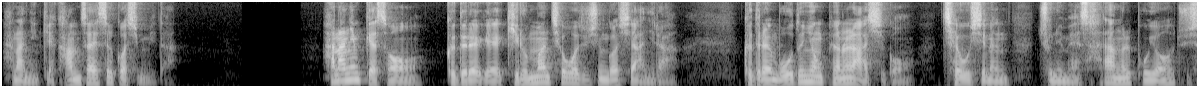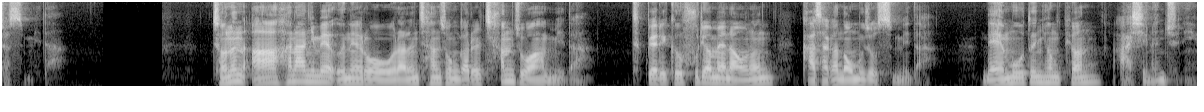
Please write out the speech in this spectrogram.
하나님께 감사했을 것입니다. 하나님께서 그들에게 기름만 채워주신 것이 아니라 그들의 모든 형편을 아시고 채우시는 주님의 사랑을 보여주셨습니다. 저는 아, 하나님의 은혜로라는 찬송가를 참 좋아합니다. 특별히 그 후렴에 나오는 가사가 너무 좋습니다. 내 모든 형편 아시는 주님.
